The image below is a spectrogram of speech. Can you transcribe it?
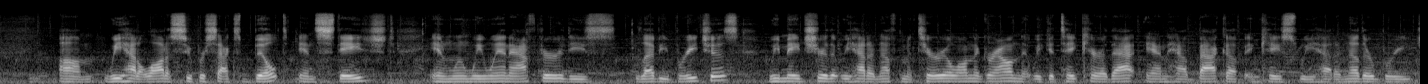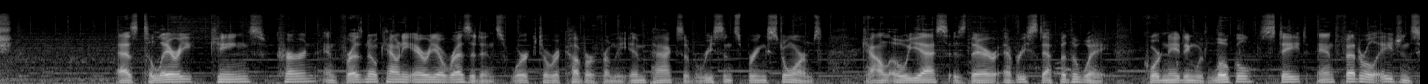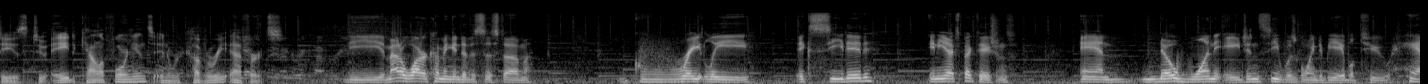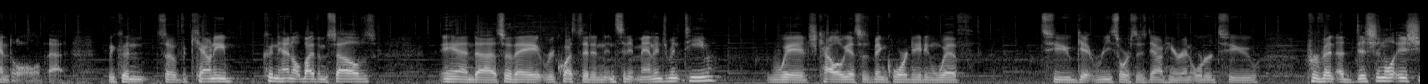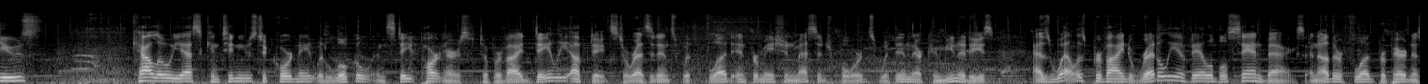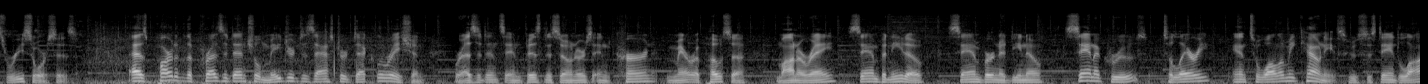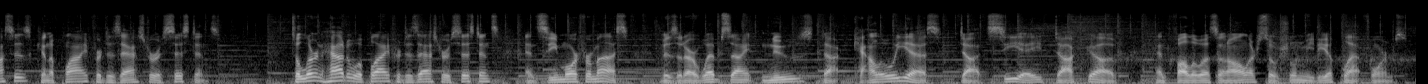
um, we had a lot of super sacks built and staged, and when we went after these levee breaches, we made sure that we had enough material on the ground that we could take care of that and have backup in case we had another breach. As Tulare, Kings, Kern, and Fresno County area residents work to recover from the impacts of recent spring storms, Cal OES is there every step of the way, coordinating with local, state, and federal agencies to aid Californians in recovery efforts. The amount of water coming into the system greatly exceeded any expectations, and no one agency was going to be able to handle all of that. We couldn't, so the county couldn't handle it by themselves, and uh, so they requested an incident management team, which Cal OES has been coordinating with to get resources down here in order to prevent additional issues. Cal OES continues to coordinate with local and state partners to provide daily updates to residents with flood information message boards within their communities, as well as provide readily available sandbags and other flood preparedness resources. As part of the Presidential Major Disaster Declaration, residents and business owners in Kern, Mariposa, Monterey, San Benito, San Bernardino, Santa Cruz, Tulare, and Tuolumne counties who sustained losses can apply for disaster assistance. To learn how to apply for disaster assistance and see more from us, visit our website news.caloes.ca.gov and follow us on all our social media platforms.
